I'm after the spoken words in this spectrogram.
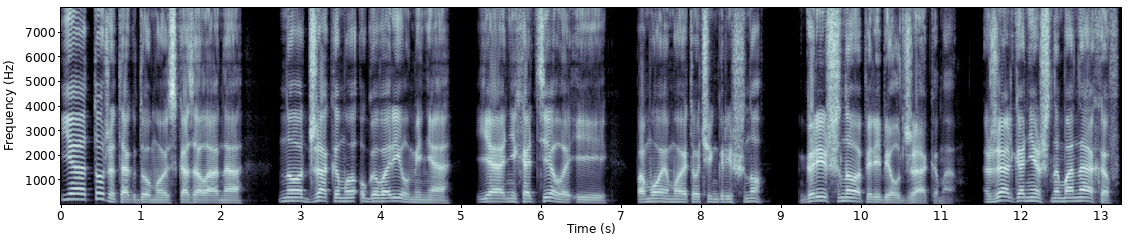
«Я тоже так думаю», — сказала она, — «но Джакомо уговорил меня». Я не хотела и, по-моему, это очень грешно». «Грешно», — перебил Джакома. «Жаль, конечно, монахов,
